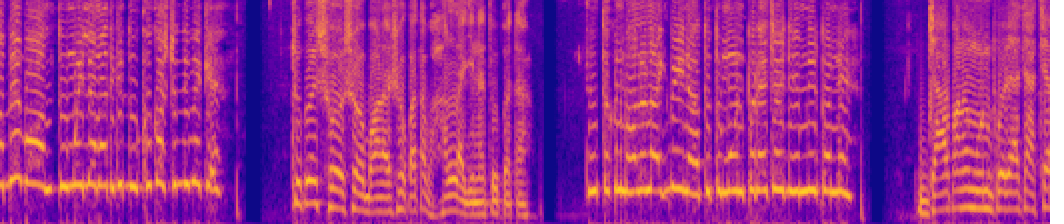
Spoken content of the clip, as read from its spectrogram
হবে বল আমাদেরকে দুঃখ কষ্ট দিবে কে? তোকে শো শো কথা ভালো লাগে না তোর কথা। তুই তখন ভালো লাগবেই না তুই তো মন পড়ে আছে যা পানে? মন পড়ে আছে আচ্ছা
